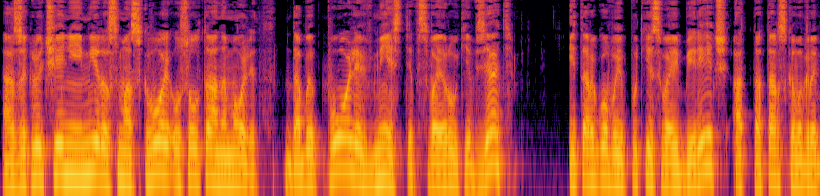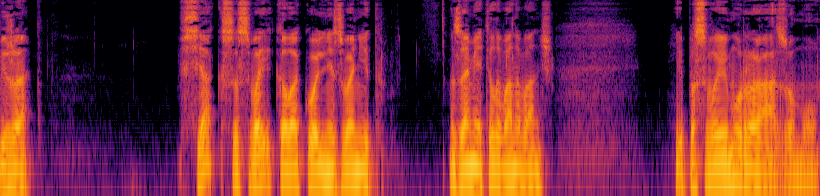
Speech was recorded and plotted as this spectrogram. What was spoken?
о заключении мира с Москвой у султана молит, дабы поле вместе в свои руки взять и торговые пути свои беречь от татарского грабежа. «Всяк со своей колокольни звонит», — заметил Иван Иванович. «И по своему разуму»,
